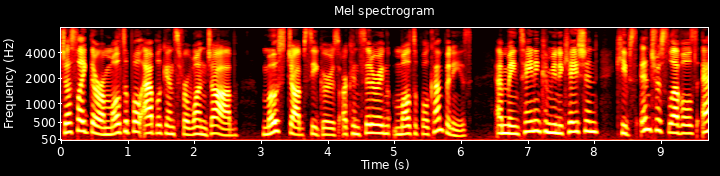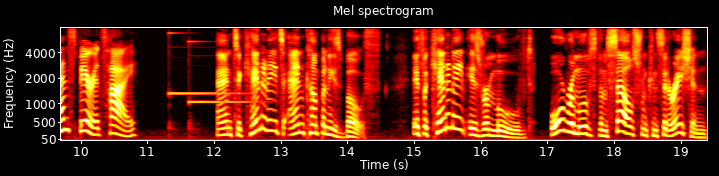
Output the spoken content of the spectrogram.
Just like there are multiple applicants for one job, most job seekers are considering multiple companies, and maintaining communication keeps interest levels and spirits high. And to candidates and companies both, if a candidate is removed or removes themselves from consideration,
